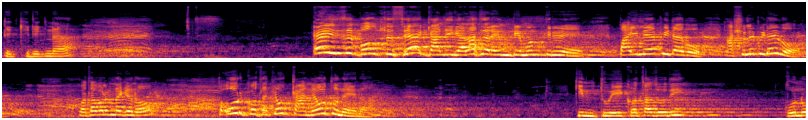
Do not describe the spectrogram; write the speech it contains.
ঠিক কি, ঠিক না? এই যে বলতেছে গালি গালাজের এমপি মন্ত্রী রে পাইলে পিটাইবো, আসলে পিটাইবো? কথা বলেন না কেন? তো ওর কথা কেউ কানেও তো নেয় না। কিন্তু এই কথা যদি কোনো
